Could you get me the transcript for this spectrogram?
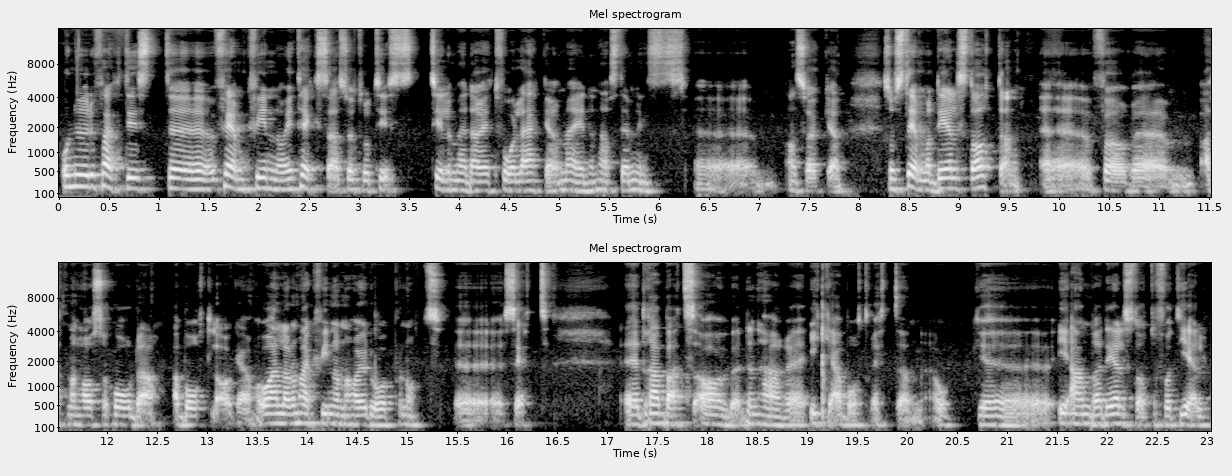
Och nu är det faktiskt eh, fem kvinnor i Texas, jag tror till, till och med där är två läkare med i den här stämningsansökan, eh, som stämmer delstaten eh, för eh, att man har så hårda abortlagar. Och alla de här kvinnorna har ju då på något sätt drabbats av den här icke-aborträtten och i andra delstater fått hjälp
